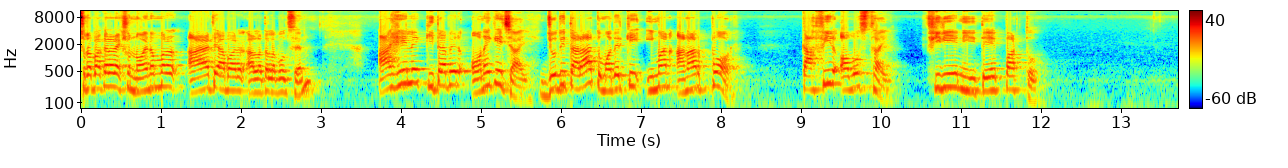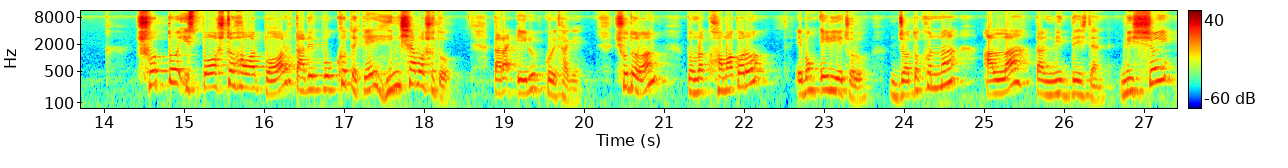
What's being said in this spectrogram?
সুরা বাকারার একশো নয় নম্বর আয়াতে আবার আল্লাহ তালা বলছেন, আহেলে কিতাবের অনেকেই চায়, যদি তারা তোমাদেরকে ইমান আনার পর কাফির অবস্থায় ফিরিয়ে নিতে পারতো। সত্য স্পষ্ট হওয়ার পর তাদের পক্ষ থেকে হিংসাবশত তারা এরূপ করে থাকে। সুতরাং তোমরা ক্ষমা করো এবং এড়িয়ে চলো। যতক্ষণ না আল্লাহ তার নির্দেশ দেন, নিশ্চয়ই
